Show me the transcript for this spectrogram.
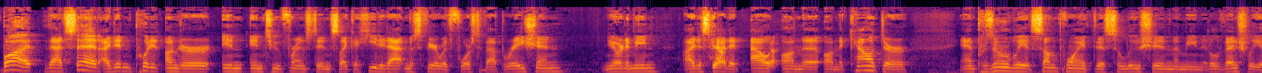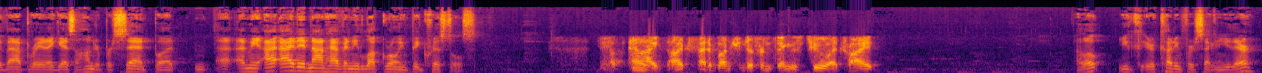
but that said, I didn't put it under in into, for instance, like a heated atmosphere with forced evaporation. You know what I mean? I just had it out yeah. on the on the counter, and presumably at some point the solution. I mean, it'll eventually evaporate. I guess hundred percent. But I mean, I, I did not have any luck growing big crystals. Yeah, and I I tried a bunch of different things too. I tried. Hello, you, you're cutting for a second. You there?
